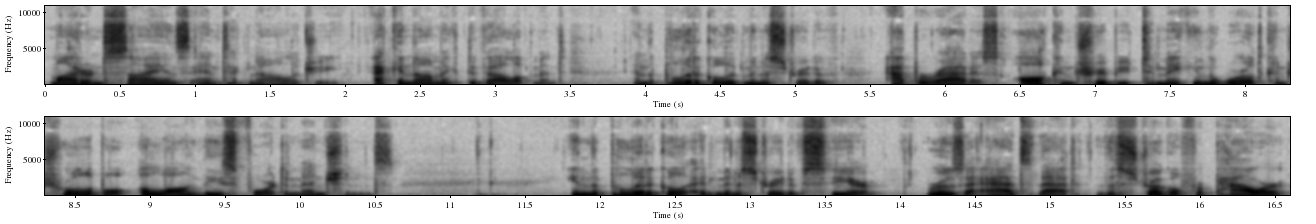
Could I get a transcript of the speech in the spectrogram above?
Modern science and technology, economic development, and the political administrative apparatus all contribute to making the world controllable along these four dimensions. In the political administrative sphere, Rosa adds that the struggle for power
